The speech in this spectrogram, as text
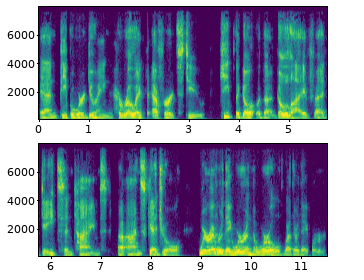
and people were doing heroic efforts to keep the go the go live uh, dates and times uh, on schedule wherever they were in the world, whether they were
